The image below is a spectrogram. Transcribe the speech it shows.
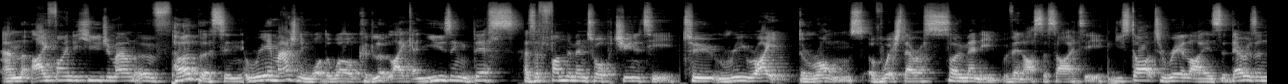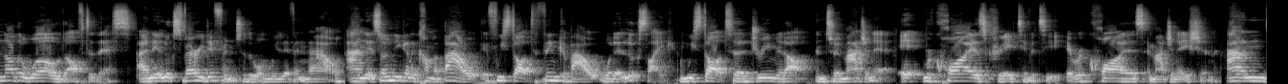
And I find a huge amount of purpose in reimagining what the world could look like and using this as a fundamental opportunity to rewrite the wrongs of which there are so many within our society. You start to realize that there is another world after this, and it looks very different to the one we live in now. And it's only going to come about if we start to think about what it looks like and we start to dream it up and to imagine it. It requires creativity, it requires imagination. And,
